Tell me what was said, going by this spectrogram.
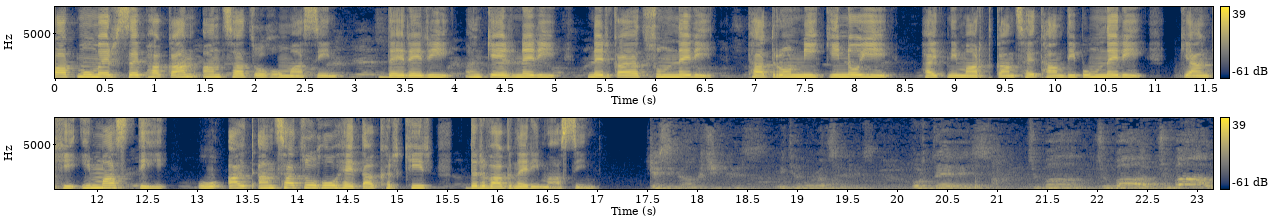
պատմում էր սեփական անցած ուղու մասին, դերերի, ընկերների, ներկայացումների, թատրոնի, կինոյի, հայտնի մարդկանց հետ հանդիպումների, կյանքի իմաստի ու այդ անցած ուղու հետաքրքիր դրվագների մասին։ Ջեսիկա աղջիկս, միթե մոռացել ես, որտեղ ես, ճուբալ, ճուբալ, ճուբալ։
